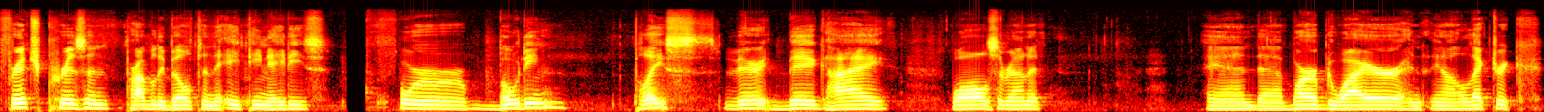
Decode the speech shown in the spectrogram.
French prison, probably built in the 1880s for boating place. Very big, high walls around it, and uh, barbed wire, and you know, electric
